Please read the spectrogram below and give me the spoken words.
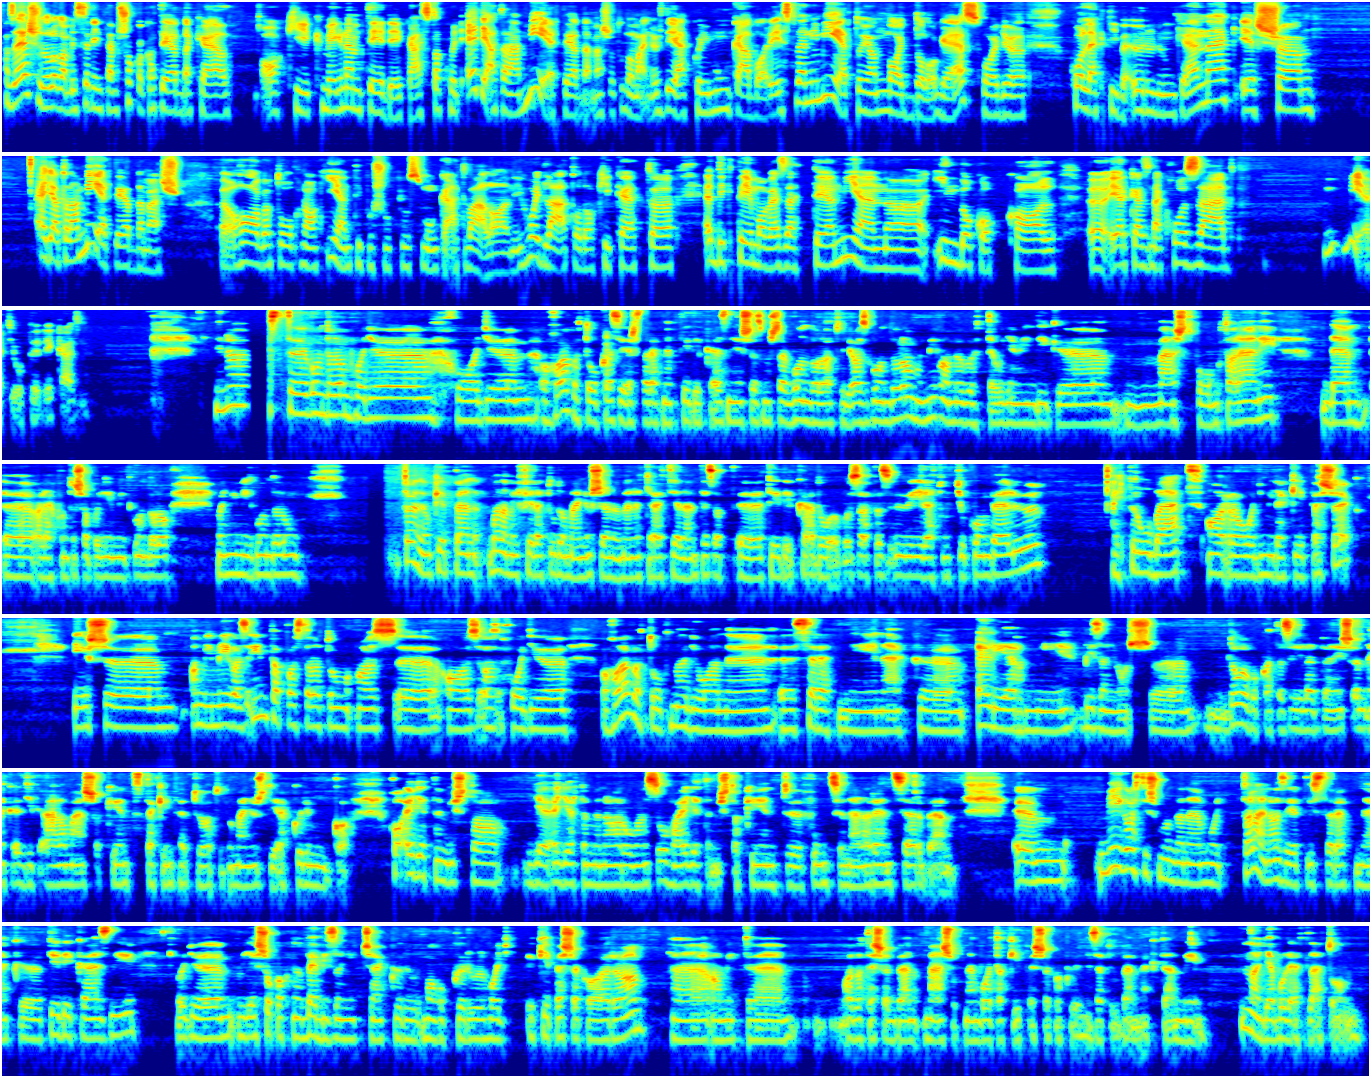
Az első dolog, ami szerintem sokakat érdekel, akik még nem TDK-ztak, hogy egyáltalán miért érdemes a tudományos diákkori munkában részt venni, miért olyan nagy dolog ez, hogy kollektíve örülünk ennek, és egyáltalán miért érdemes a hallgatóknak ilyen típusú plusz munkát vállalni? Hogy látod, akiket eddig témavezettél, milyen indokokkal érkeznek hozzád? Miért jó TDK-zni? Én azt gondolom, hogy, hogy a hallgatók azért szeretnek tédékezni, és ez most a gondolat, hogy azt gondolom, hogy mi van mögötte, ugye mindig mást fogunk találni, de a legfontosabb, hogy én mit gondolok, vagy mi mit gondolunk. Tulajdonképpen valamiféle tudományos előmenetelt jelent ez a TDK dolgozat az ő életútjukon belül, egy próbát arra, hogy mire képesek, és ami még az én tapasztalatom az, az, az hogy a hallgatók nagyon szeretnének elérni bizonyos dolgokat az életben, és ennek egyik állomásaként tekinthető a tudományos diákköri munka. Ha egyetemista, ugye egyértelműen arról van szó, ha egyetemistaként funkcionál a rendszerben. Még azt is mondanám, hogy talán azért is szeretnek TDK-zni, hogy ugye sokaknak bebizonyítsák körül, maguk körül, hogy képesek arra, amit adott esetben mások nem voltak képesek a környezetükben megtenni. Nagyjából ezt látom.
